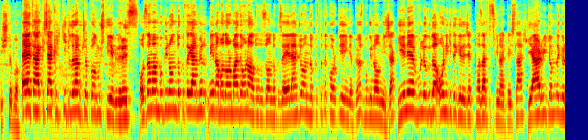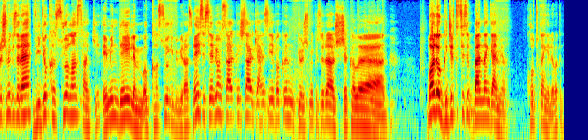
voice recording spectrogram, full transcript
İşte bu. Evet arkadaşlar 42 liram çöp olmuş diyebiliriz. O zaman bugün 19'da gelmeyi unutmayın ama normalde 16.30 19'da eğlence 19'da da korku yayın yapıyoruz. Bugün olmayacak. Yeni vlogu da 12'de gelecek pazartesi günü arkadaşlar. Diğer videomda görüşmek üzere. Video kasıyor lan sanki. Emin değilim. Kasıyor gibi biraz. Neyse seviyorum sizi arkadaşlar. Kendinize iyi bakın. Görüşmek üzere. Hoşçakalın. Bu arada o gıcırtı sesi benden gelmiyor. Koltuktan geliyor bakın.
